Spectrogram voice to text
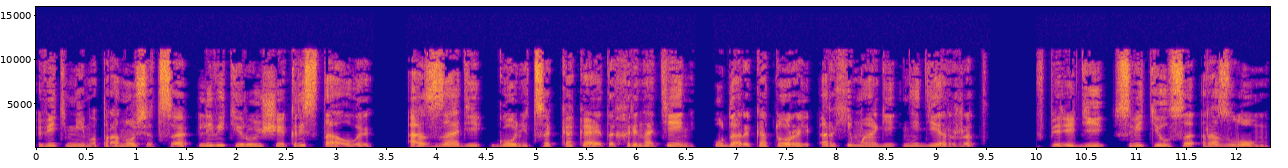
ведь мимо проносятся левитирующие кристаллы, а сзади гонится какая-то хренотень, удары которой архимаги не держат. Впереди светился разлом,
